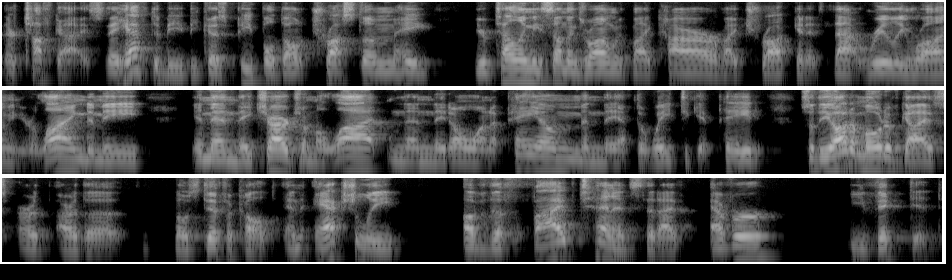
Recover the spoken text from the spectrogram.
they're tough guys. They have to be because people don't trust them. Hey, you're telling me something's wrong with my car or my truck, and it's not really wrong, and you're lying to me. And then they charge them a lot, and then they don't want to pay them, and they have to wait to get paid. So the automotive guys are are the most difficult. And actually, of the five tenants that I've ever evicted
